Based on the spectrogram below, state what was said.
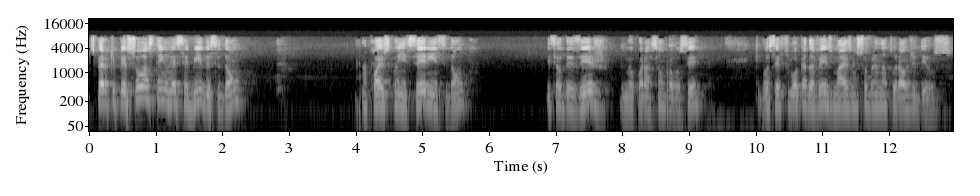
Espero que pessoas tenham recebido esse dom após conhecerem esse dom. Esse é o desejo do meu coração para você, que você flua cada vez mais no sobrenatural de Deus.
